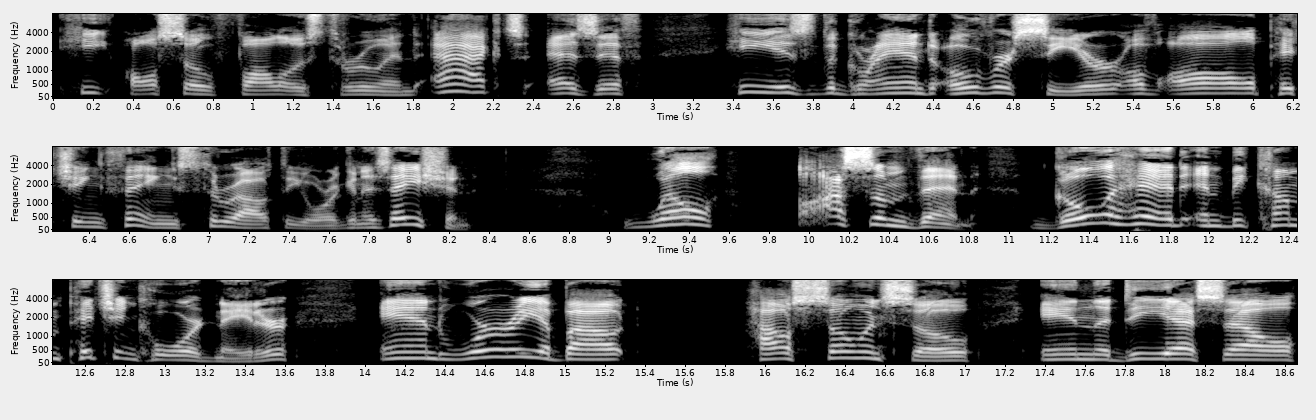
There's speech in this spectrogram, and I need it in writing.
he also follows through and acts as if he is the grand overseer of all pitching things throughout the organization. Well, awesome then. Go ahead and become pitching coordinator and worry about how so and so in the DSL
